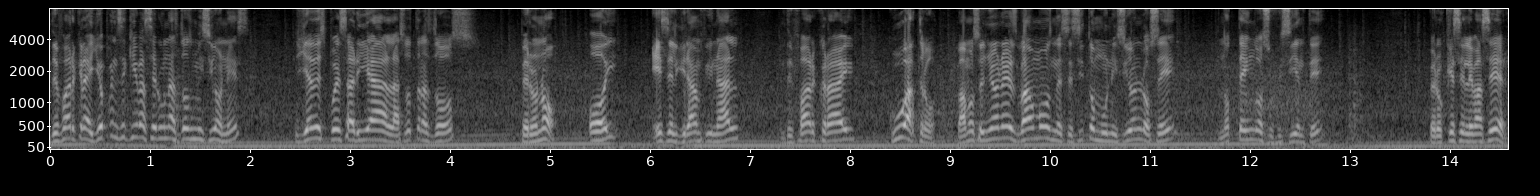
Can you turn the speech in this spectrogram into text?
de Far Cry. Yo pensé que iba a ser unas dos misiones y ya después haría las otras dos. Pero no, hoy es el gran final de Far Cry 4. Vamos, señores, vamos. Necesito munición, lo sé. No tengo suficiente. Pero ¿qué se le va a hacer?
